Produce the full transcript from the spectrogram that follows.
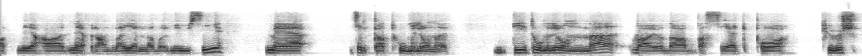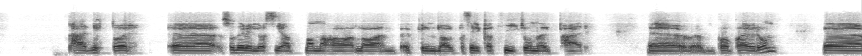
at vi har nedforhandla gjelda vår med UCI med ca. 2 millioner. De to millionene var jo da basert på kurs per nyttår. Eh, så det vil jo si at man har la et grunnlag på ca. 10 kroner per eh, på, på euroen. Eh,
